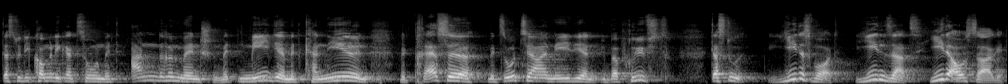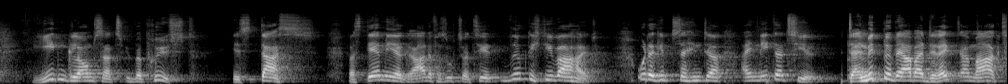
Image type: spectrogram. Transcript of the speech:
dass du die Kommunikation mit anderen Menschen, mit Medien, mit Kanälen, mit Presse, mit sozialen Medien überprüfst. Dass du jedes Wort, jeden Satz, jede Aussage, jeden Glaubenssatz überprüfst. Ist das, was der mir gerade versucht zu erzählen, wirklich die Wahrheit? Oder gibt es dahinter ein Metaziel? Dein Mitbewerber direkt am Markt,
